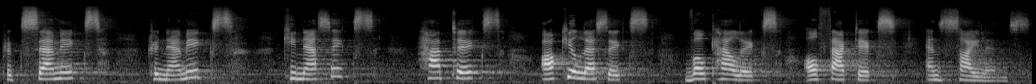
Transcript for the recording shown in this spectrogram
proxemics, chronemics, kinesics, haptics, oculesics, vocalics, olfactics, and silence.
